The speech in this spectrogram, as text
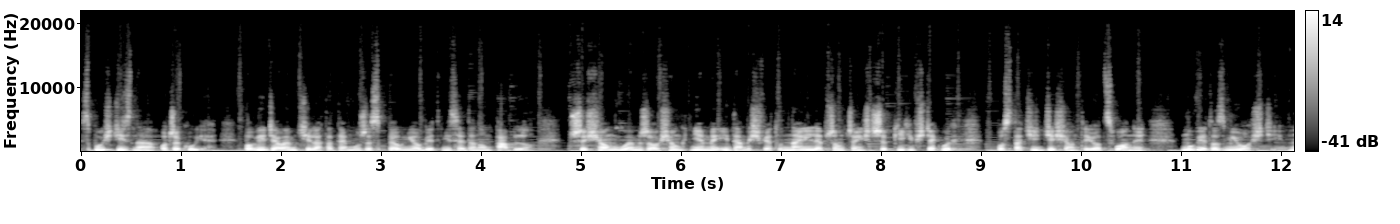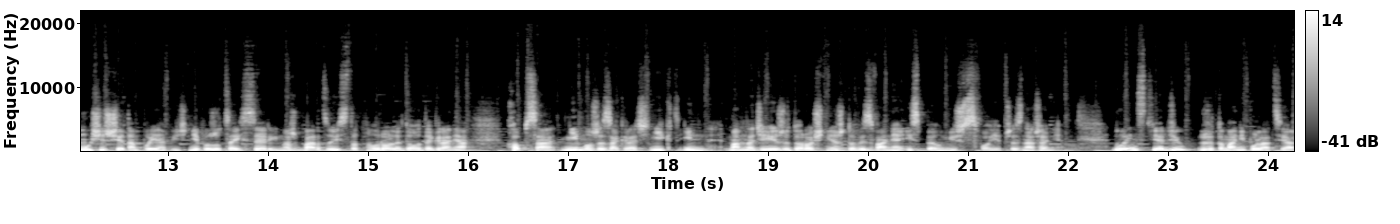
Spuścizna oczekuje. Powiedziałem ci lata temu, że spełnię obietnicę daną Pablo. Przysiągłem, że osiągniemy i damy światu najlepszą część szybkich i wściekłych w postaci dziesiątej odsłony. Mówię to z miłości. Musisz się tam pojawić. Nie porzucaj serii, masz bardzo istotną rolę do odegrania. Hopsa nie może zagrać nikt inny. Mam nadzieję, że dorośniesz do wyzwania i spełnisz swoje przeznaczenie. Dwayne stwierdził, że to manipulacja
